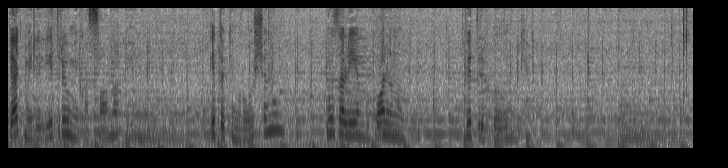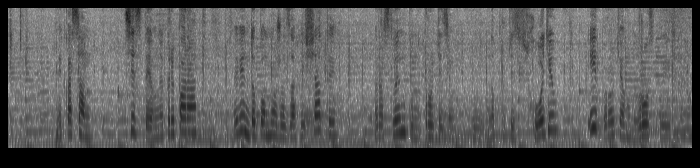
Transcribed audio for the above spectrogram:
5 мл мікасана Н. І таким розчином ми заліємо буквально на 2-3 хвилинки. Мікасан системний препарат. Він допоможе захищати рослинку протязі, на протязі сходів і протягом росту їхнього.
